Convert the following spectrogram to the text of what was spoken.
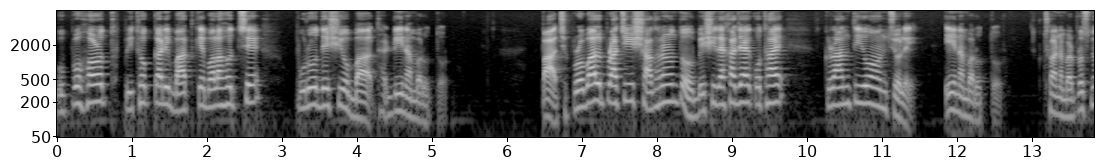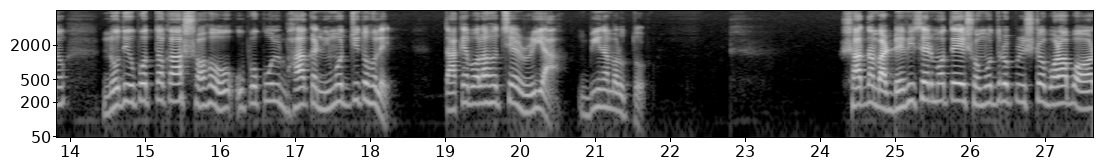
উপহ্রদ পৃথককারী বাঁধকে বলা হচ্ছে পুরোদেশীয় বাঁধ, ডি নাম্বার উত্তর। পাঁচ, প্রবাল প্রাচীর সাধারণত বেশি দেখা যায় কোথায়? ক্রান্তীয় অঞ্চলে, এ নাম্বার উত্তর। ছয় নম্বর প্রশ্ন, নদী উপত্যকা সহ উপকূল ভাগ নিমজ্জিত হলে তাকে বলা হচ্ছে রিয়া, বি নাম্বার উত্তর। সাত নাম্বার, ডেভিসের মতে সমুদ্রপৃষ্ঠ বরাবর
